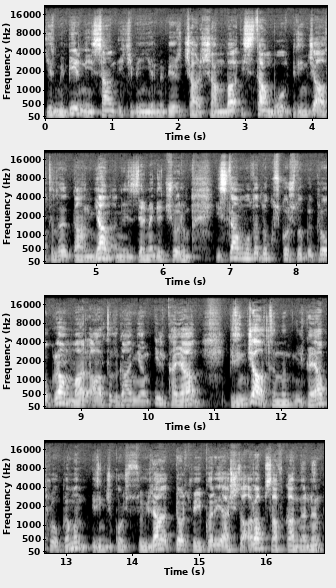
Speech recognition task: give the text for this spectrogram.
21 Nisan 2021 Çarşamba İstanbul 1. altılı Ganyan analizlerime geçiyorum. İstanbul'da 9 koşuluk bir program var. Altılı Ganyan ilk ayağı 1. altının ilk ayağı programın 1. koşusuyla 4 ve yukarı yaşlı Arap safkanlarının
